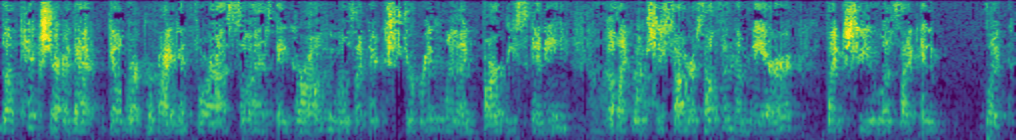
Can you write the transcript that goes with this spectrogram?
the picture that Gilbert provided for us was a girl who was like extremely like Barbie skinny, but like when she saw herself in the mirror, like she was like a like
